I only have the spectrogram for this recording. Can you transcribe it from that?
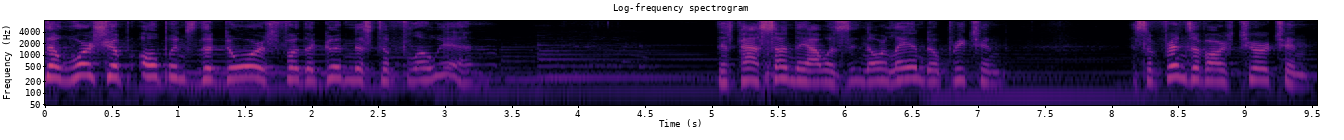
The worship opens the doors for the goodness to flow in. This past Sunday, I was in Orlando preaching. Some friends of ours church, and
